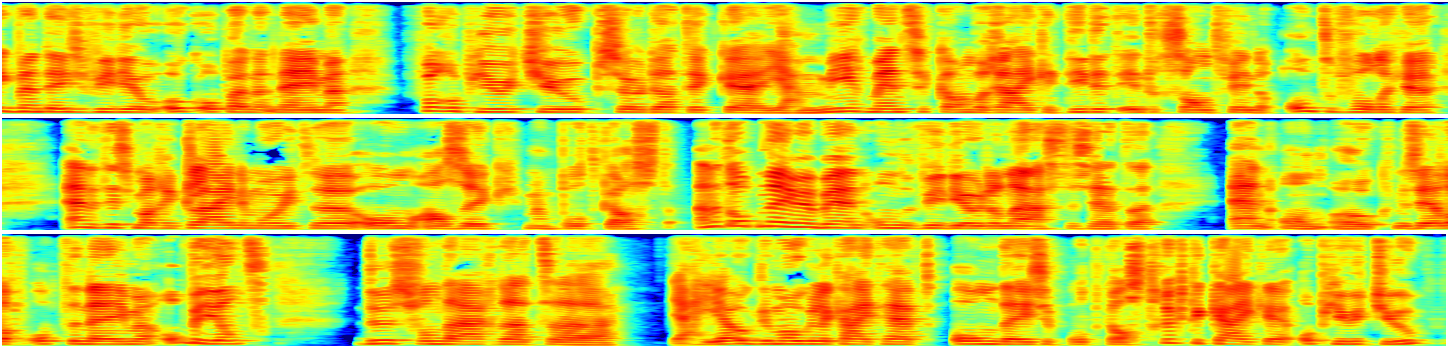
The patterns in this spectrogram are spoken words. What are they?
ik ben deze video ook op aan het nemen voor op YouTube, zodat ik uh, ja, meer mensen kan bereiken die dit interessant vinden om te volgen. En het is maar een kleine moeite om als ik mijn podcast aan het opnemen ben, om de video ernaast te zetten. En om ook mezelf op te nemen op beeld. Dus vandaar dat uh, ja, je ook de mogelijkheid hebt om deze podcast terug te kijken op YouTube.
